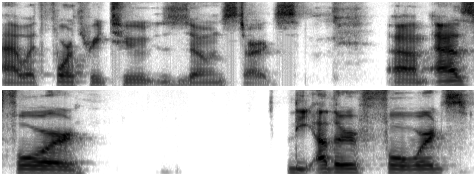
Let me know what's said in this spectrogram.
uh, with 4 3 2 zone starts. Um, as for the other forwards,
